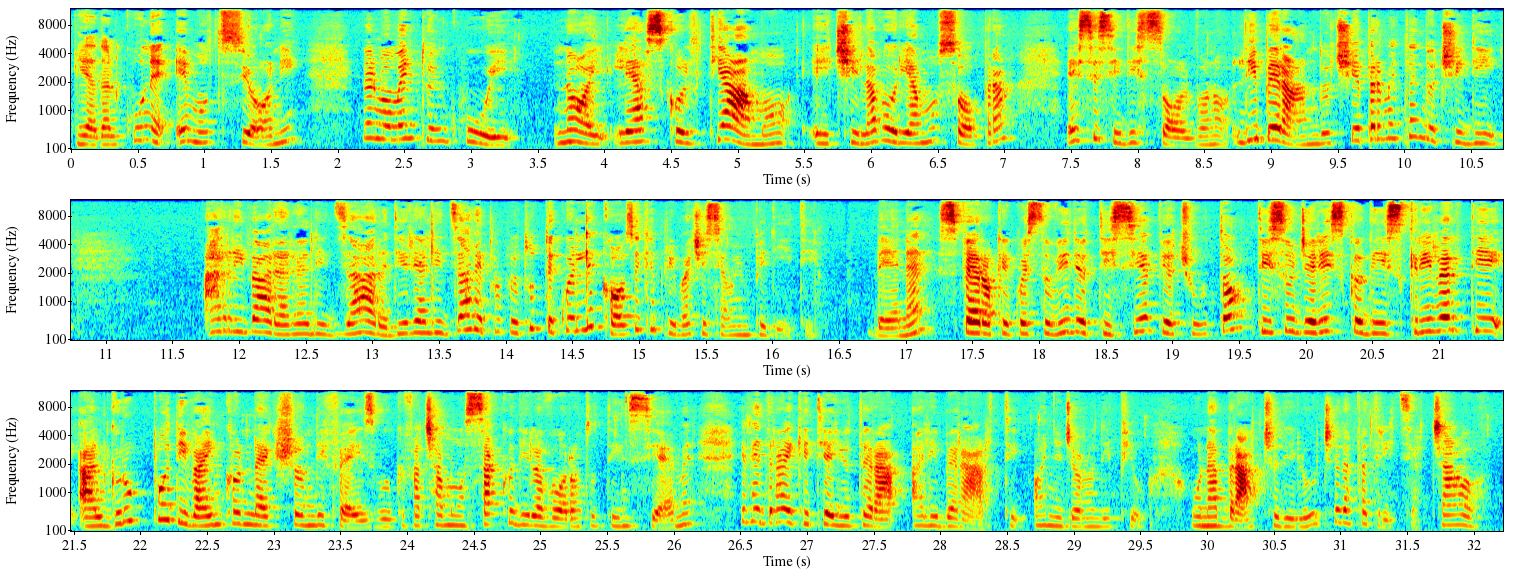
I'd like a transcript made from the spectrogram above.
e ad alcune emozioni nel momento in cui noi le ascoltiamo e ci lavoriamo sopra, esse si dissolvono, liberandoci e permettendoci di arrivare a realizzare, di realizzare proprio tutte quelle cose che prima ci siamo impediti. Bene, spero che questo video ti sia piaciuto. Ti suggerisco di iscriverti al gruppo Divine Connection di Facebook. Facciamo un sacco di lavoro tutti insieme e vedrai che ti aiuterà a liberarti ogni giorno di più. Un abbraccio di luce da Patrizia. Ciao!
